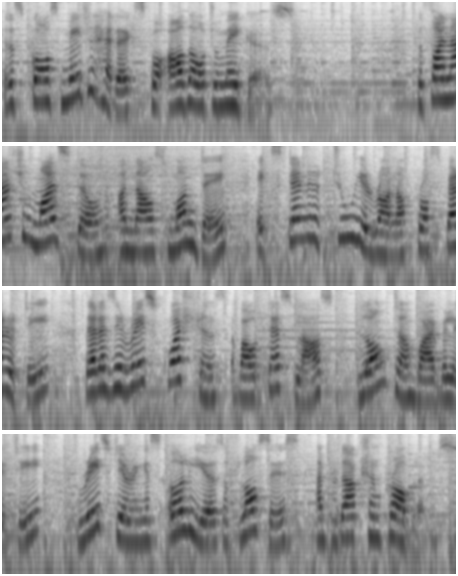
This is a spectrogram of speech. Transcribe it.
that has caused major headaches for other automakers. The financial milestone announced Monday extended a two-year run of prosperity that has erased questions about Tesla's long-term viability raised during its early years of losses and production problems.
